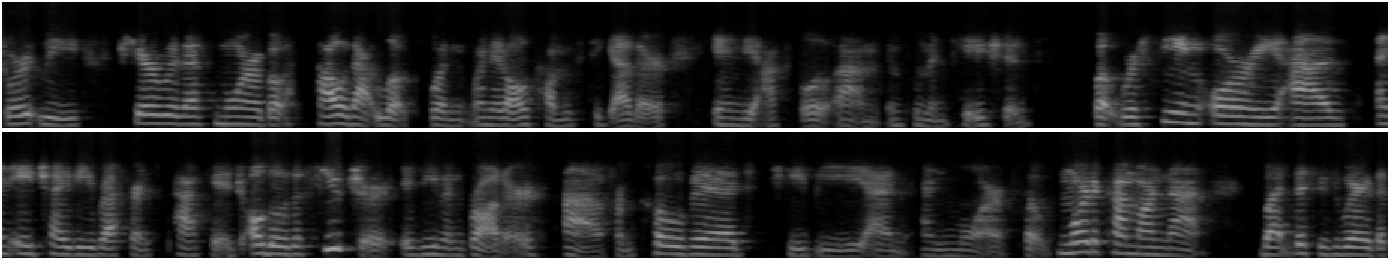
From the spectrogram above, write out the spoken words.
shortly share with us more about how that looks when, when it all comes together in the actual um, implementation. But we're seeing ORI as an HIV reference package, although the future is even broader uh, from COVID, TB, and, and more. So more to come on that. But this is where the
